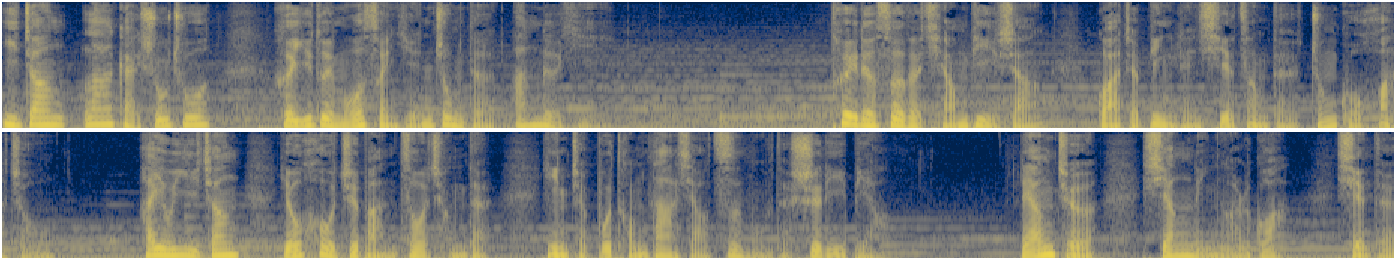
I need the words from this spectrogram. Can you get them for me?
一张拉盖书桌和一对磨损严重的安乐椅。褪了色的墙壁上。挂着病人谢赠的中国画轴，还有一张由厚纸板做成的、印着不同大小字母的视力表，两者相邻而挂，显得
